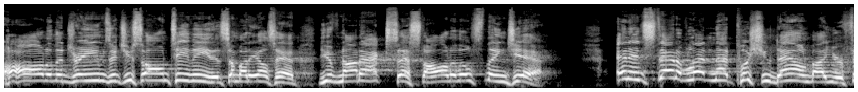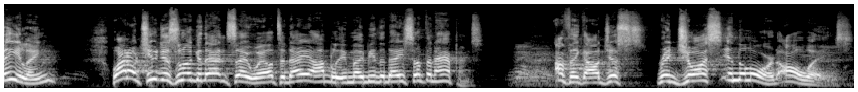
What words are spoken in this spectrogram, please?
All of the dreams that you saw on TV that somebody else had, you've not accessed all of those things yet. And instead of letting that push you down by your feeling, why don't you just look at that and say, well, today I believe may be the day something happens. I think I'll just rejoice in the Lord always.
